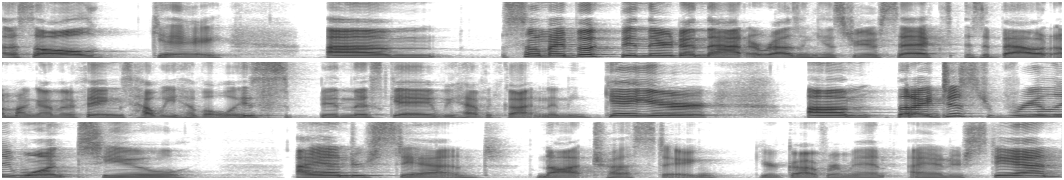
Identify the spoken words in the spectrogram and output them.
us all gay. Um, so my book been there done that arousing history of sex is about among other things how we have always been this gay. We haven't gotten any gayer. Um, but i just really want to i understand not trusting your government. I understand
